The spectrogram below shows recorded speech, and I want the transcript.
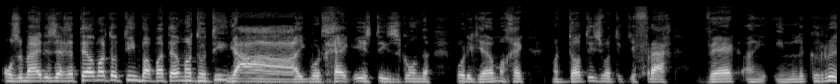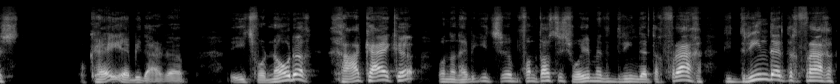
onze meiden zeggen: tel maar tot tien, papa, tel maar tot tien. Ja, ik word gek. Eerst tien seconden word ik helemaal gek. Maar dat is wat ik je vraag. Werk aan je innerlijke rust. Oké, heb je daar uh, iets voor nodig? Ga kijken, want dan heb ik iets fantastisch voor je met de 33 vragen. Die 33 vragen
